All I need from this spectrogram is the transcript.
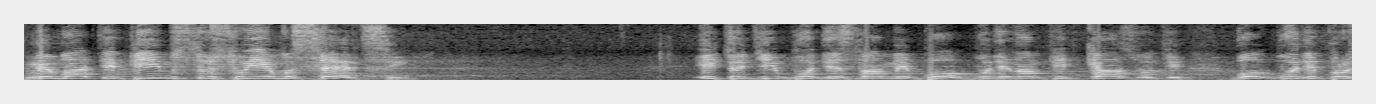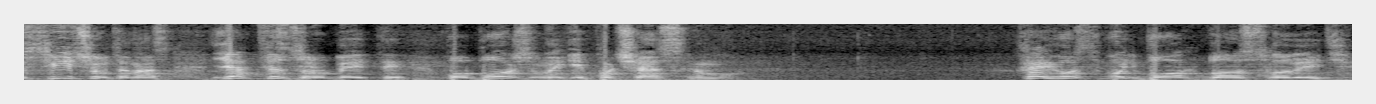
не мати пімсту в своєму серці. І тоді буде з нами Бог, буде нам підказувати, Бог буде просвічувати нас, як це зробити по-божому і по-чесному. Хай Господь Бог благословить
